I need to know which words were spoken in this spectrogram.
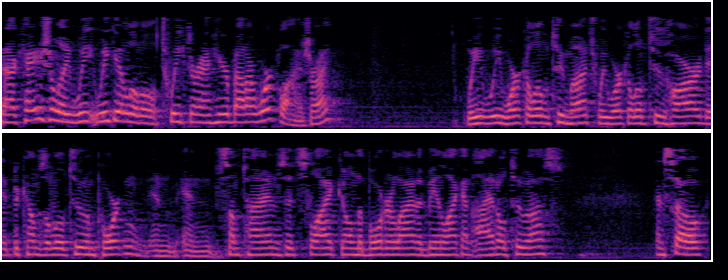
Now, occasionally we, we get a little tweaked around here about our work lives, right? We, we work a little too much. We work a little too hard. It becomes a little too important. And, and sometimes it's like on the borderline of being like an idol to us. And so,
